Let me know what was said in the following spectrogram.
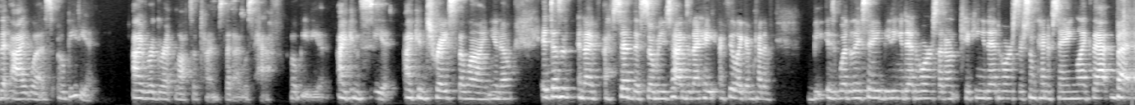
that I was obedient. I regret lots of times that I was half obedient. I can see it. I can trace the line, you know, it doesn't, and I've, I've said this so many times and I hate, I feel like I'm kind of, be, is what do they say? Beating a dead horse. I don't kicking a dead horse. There's some kind of saying like that, but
